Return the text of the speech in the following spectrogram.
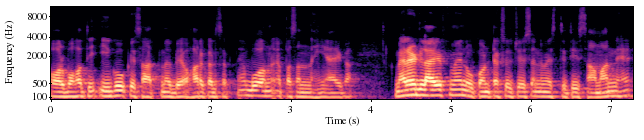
और बहुत ही ईगो के साथ में व्यवहार कर सकते हैं। वो उन्हें पसंद नहीं आएगा। मैरिड लाइफ में नो कॉन्टेक्ट सिचुएशन में स्थिति सामान्य है।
